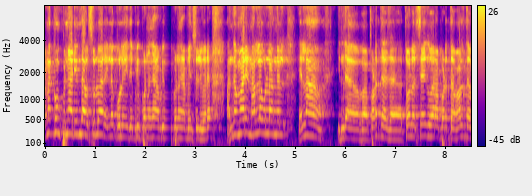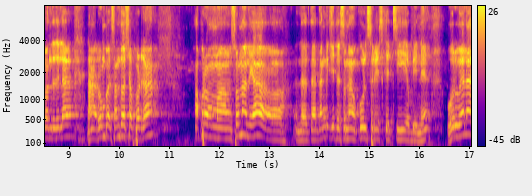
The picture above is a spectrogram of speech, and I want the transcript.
எனக்கும் பின்னாடி இருந்து அவர் சொல்லுவார் இல்லை குழு இது இப்படி பண்ணுங்க அப்படி பண்ணுங்க அப்படின்னு சொல்லுவார். அந்த மாதிரி நல்ல உள்ளங்கள் எல்லாம் இந்த படத்தை தோழர் சேகுவாரா படத்தை வாழ்த்த வந்ததில் நான் ரொம்ப சந்தோஷப்படுறேன். அப்புறம் சொன்னேன் இல்லையா இந்த த தங்கச்சிட்ட சொன்னேன் கூல் சுரேஷ் கட்சி அப்படின்னு. ஒருவேளை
